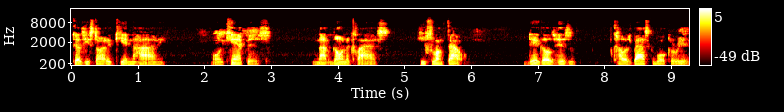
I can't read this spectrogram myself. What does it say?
because he started getting high on campus, not going to class. He flunked out. There goes his college basketball career,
